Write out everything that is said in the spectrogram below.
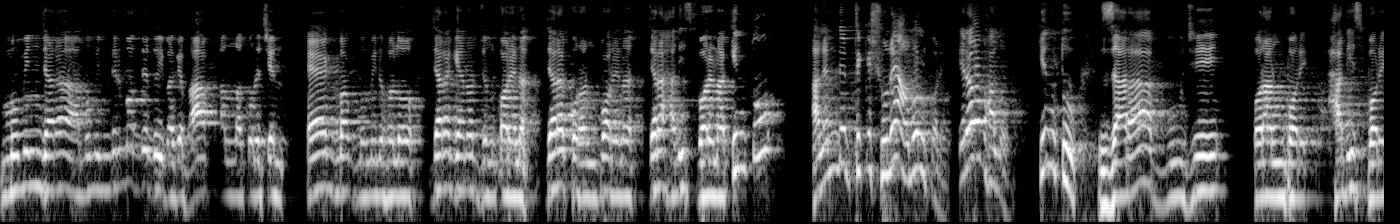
মুমিন যারা, মুমিনদের মধ্যে দুই ভাগে ভাগ আল্লাহ করেছেন। এক ভাগ মুমিন হলো যারা জ্ঞান অর্জন করে না, যারা কোরআন পড়ে না, যারা হাদিস পড়ে না। কিন্তু আলেমদের থেকে শুনে আমল করে, এরাও ভালো। কিন্তু যারা বুঝে কোরআন পড়ে, হাদিস পড়ে,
